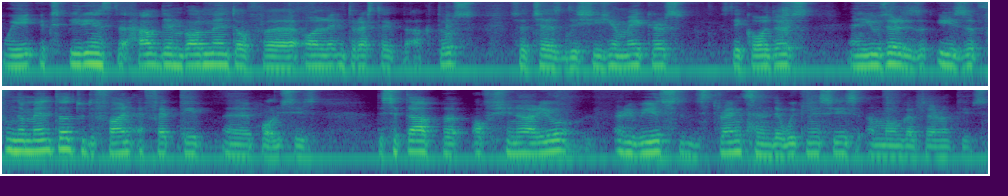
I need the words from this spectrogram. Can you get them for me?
We experienced how the involvement of uh, all interested actors such as decision makers stakeholders and users is fundamental to define effective uh, policies. The setup of scenario reveals the strengths and the weaknesses among alternatives.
